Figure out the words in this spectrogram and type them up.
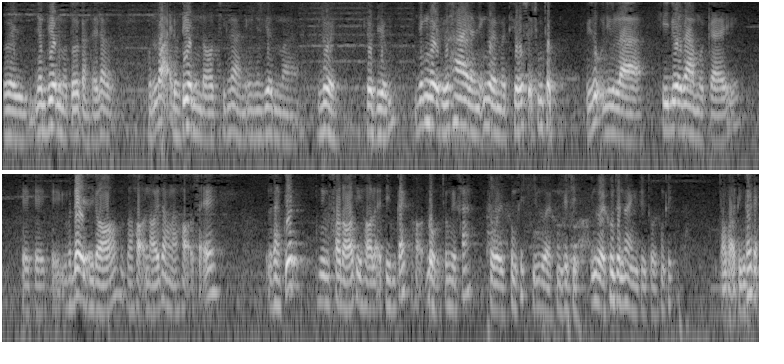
Người nhân viên mà tôi cảm thấy là một loại đầu tiên đó chính là những nhân viên mà lười lười biếng. Những người thứ hai là những người mà thiếu sự trung thực. Ví dụ như là khi đưa ra một cái cái cái, cái vấn đề gì đó và họ nói rằng là họ sẽ giải quyết nhưng sau đó thì họ lại tìm cách họ đổ cho người khác. Tôi không thích những người không kiên trì. Những người không chân thành thì tôi không thích. Đòi hỏi tính cách đấy.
